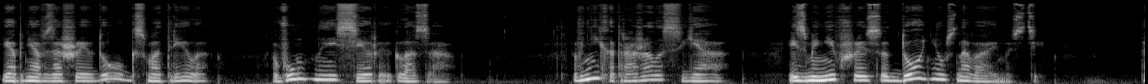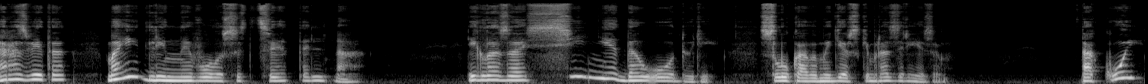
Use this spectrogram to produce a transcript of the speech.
и, обняв за шею, долго смотрела в умные серые глаза. В них отражалась я, изменившаяся до неузнаваемости. А разве это мои длинные волосы цвета льна? и глаза синие до одури, с лукавым и дерзким разрезом. Такой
